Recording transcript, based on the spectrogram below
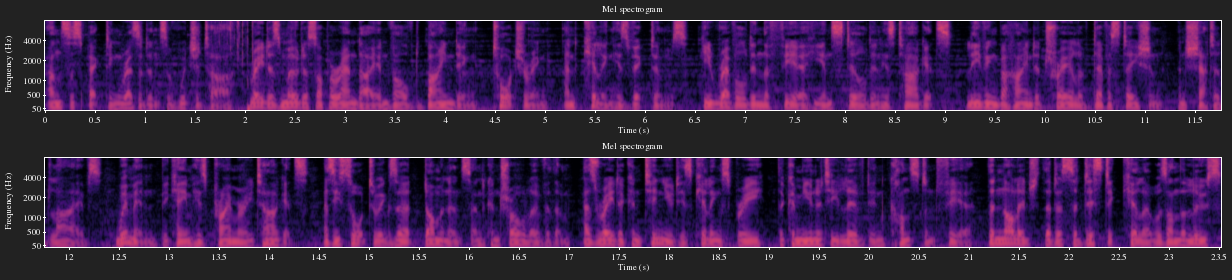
unsuspecting residents of Wichita. Rader's modus operandi involved binding, torturing, and killing his victims. He reveled in the fear he instilled in his targets, leaving behind a trail of devastation and shattered lives. Women became his primary targets as he sought to exert dominance and control over them. As Rader continued his killing spree, the community lived in constant fear. The knowledge that a sadistic killer was on the loose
